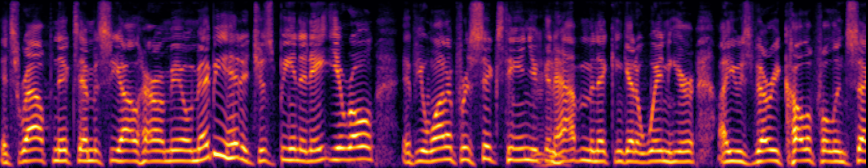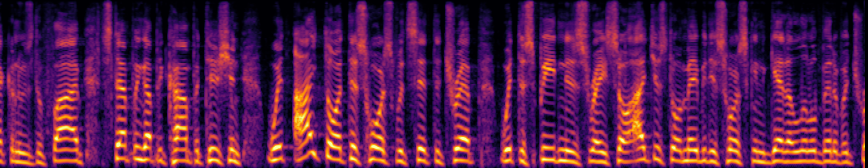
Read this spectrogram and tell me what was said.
It's Ralph Nicks, MSC Jaramillo. Maybe he hit it just being an eight-year-old. If you want him for 16, you can mm-hmm. have him, and they can get a win here. I use very colorful in second, who's the five, stepping up the competition. With I thought this horse would sit the trip with the speed in this race. So I just thought maybe this horse can get a little bit of a trip,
